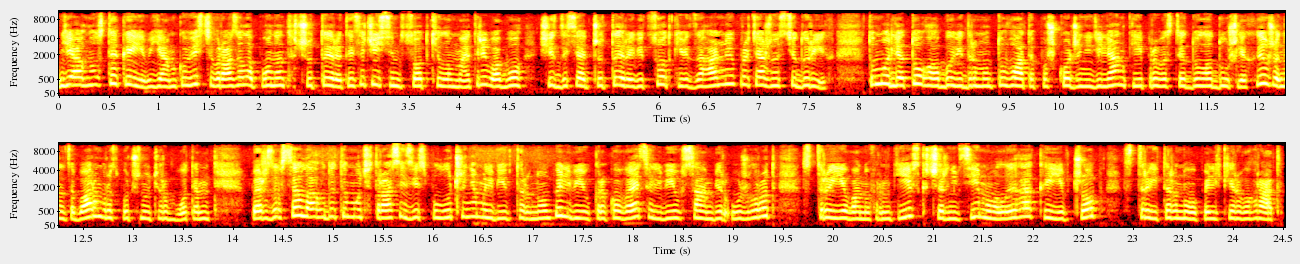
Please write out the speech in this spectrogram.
Діагностики ямковість вразила понад 4700 кілометрів або 64% від загальної протяжності доріг. Тому для того, аби відремонтувати пошкоджені ділянки і привести до ладу шляхи, вже незабаром розпочнуть роботи. Перш за все лагодитимуть траси зі сполученням Львів-Тернопіль, Львів-Краковець, Львів-Самбір-Ужгород, Стрий-Івано-Франківськ, Чернівці, Малига, Київ-Чоп, Стрий-Тернопіль, Кіровоград,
